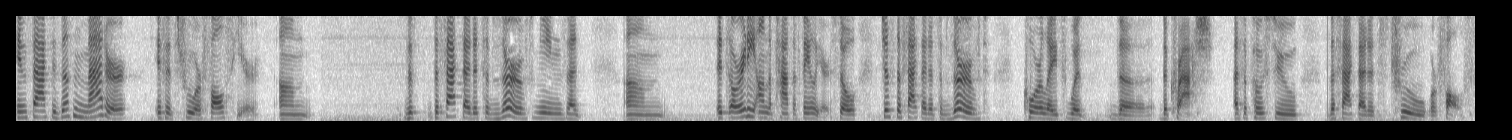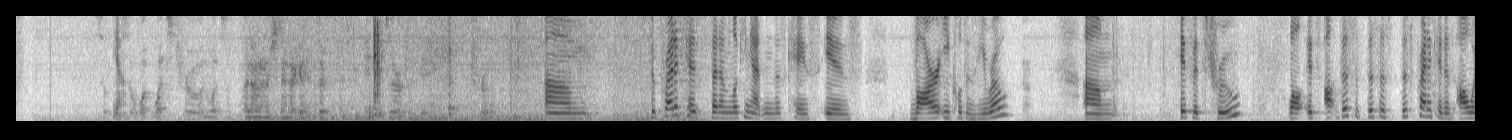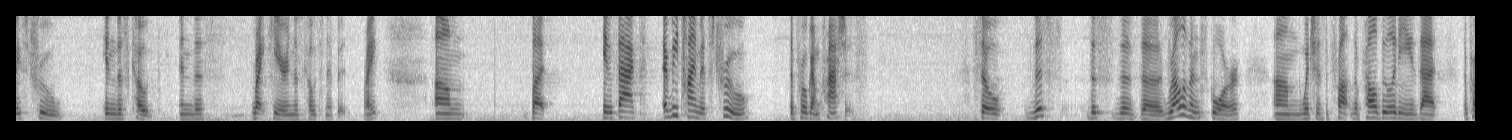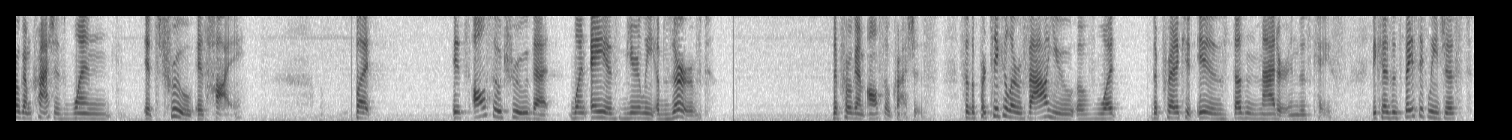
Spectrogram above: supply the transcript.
in fact, it doesn't matter if it's true or false here. Um, the, the fact that it's observed means that um, it's already on the path of failure. So just the fact that it's observed correlates with the, the crash, as opposed to the fact that it's true or false. So, yeah. so what, what's true and what's, I don't understand, I guess, the difference between being observed and being true. Um, the predicate that I'm looking at in this case is var equal to zero. Um, if it's true, well, it's uh, this this is this predicate is always true in this code in this right here in this code snippet, right? Um, but in fact, every time it's true, the program crashes. So this this the the relevance score, um, which is the pro the probability that the program crashes when it's true, is high. But it's also true that when A is merely observed, the program also crashes. So the particular value of what the predicate is doesn't matter in this case because it's basically just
